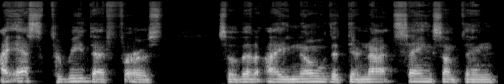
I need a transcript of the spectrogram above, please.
I ask to read that first, so that I know that they're not saying something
